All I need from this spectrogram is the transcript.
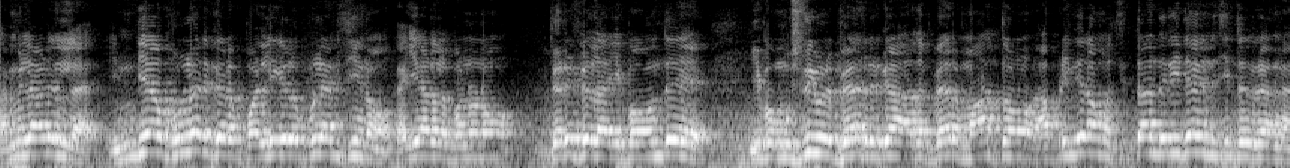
தமிழ்நாடு இல்லை. இந்தியா ஃபுல்லாக இருக்கிற பள்ளிகளை ஃபுல்லாக என்ன செய்யணும்? கையாடல் பண்ணணும். தெருக்களை இப்போ வந்து இப்போ முஸ்லீம்கள் பேர் இருக்கா? அதை பேரை மாற்றணும் அப்படிங்கிற அவங்க சித்தாந்த ரீதியாக நினச்சிட்டு இருக்காங்க.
